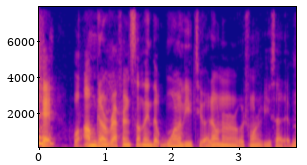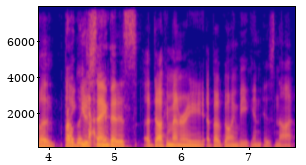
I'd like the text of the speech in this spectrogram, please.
okay. Well, I'm gonna reference something that one of you two. I don't remember which one of you said it, but Mm, like you're saying Catherine. that it's a documentary about going vegan is not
